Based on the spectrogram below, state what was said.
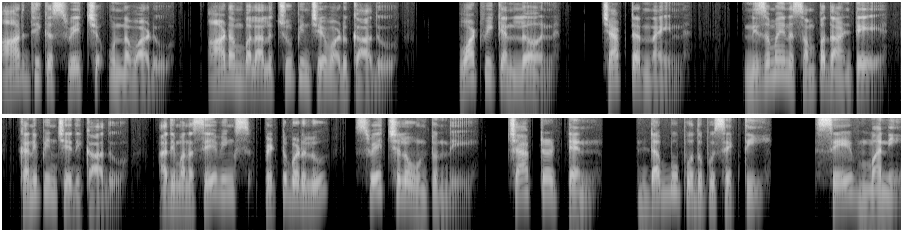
ఆర్థిక స్వేచ్ఛ ఉన్నవాడు ఆడంబలాలు చూపించేవాడు కాదు. What we can learn? Chapter nine. నిజమైన సంపద అంటే కనిపించేది కాదు. అది మన సేవింగ్స్ పెట్టుబడులు స్వేచ్ఛలో ఉంటుంది. Chapter ten. డబ్బు పొదుపు శక్తి. సేవ్ మనీ.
